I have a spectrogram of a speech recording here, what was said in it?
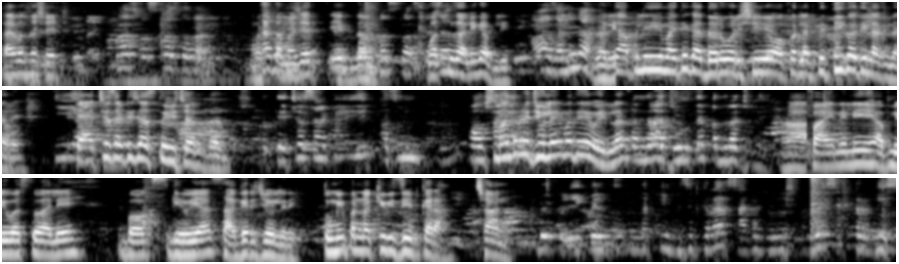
काय बोलतो शेठ? मस्त मजेत एकदम वस्तू झाली का आपली? झाली आपली माहिती का दरवर्षी ऑफर लागते ती कधी लागणार आहे? त्याच्यासाठी जास्त विचारतात. त्याच्यासाठी अजून पावसाळ्यात मात्र जुलैमध्ये होईल ना? पंधरा जून ते पंधरा जुलै. हा फायनली आपली वस्तू आले. बॉक्स घेऊया सागर ज्वेलरी. तुम्ही पण नक्की विजिट करा. छान. बिलकुल एक वेळ नक्की व्हिजिट करा. सागर ज्वेलर्स सेक्टर वीस.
